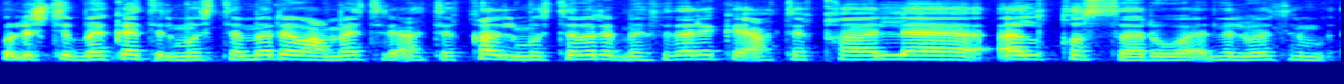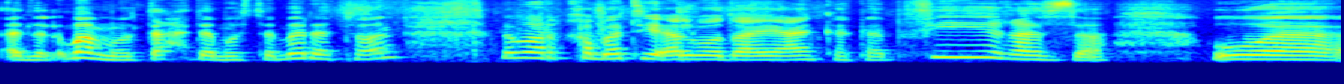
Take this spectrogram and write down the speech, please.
والاشتباكات المستمرة وعمليات الاعتقال المستمرة من ذلك اعتقال القصر وأن الأمم المتحدة مستمرة بمراقبة الوضع كتب في غزة. و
